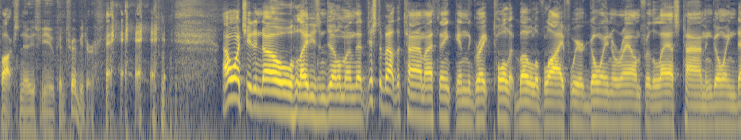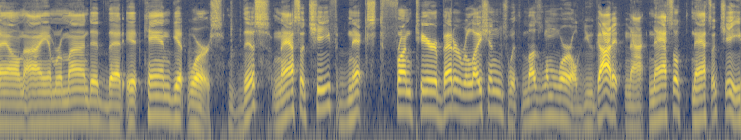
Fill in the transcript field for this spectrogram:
Fox News View contributor. I want you to know, ladies and gentlemen, that just about the time I think in the great toilet bowl of life we're going around for the last time and going down, I am reminded that it can get worse. This NASA chief, next frontier, better relations with Muslim world. You got it, NASA, NASA chief.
